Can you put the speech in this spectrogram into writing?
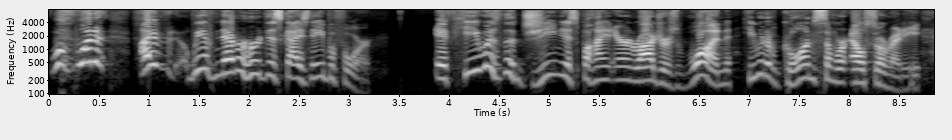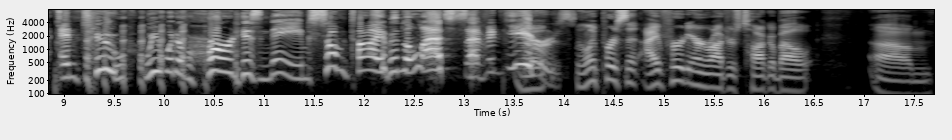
What? What? I've we have never heard this guy's name before. If he was the genius behind Aaron Rodgers, one, he would have gone somewhere else already, and two, we would have heard his name sometime in the last seven years. The only person I've heard Aaron Rodgers talk about um,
